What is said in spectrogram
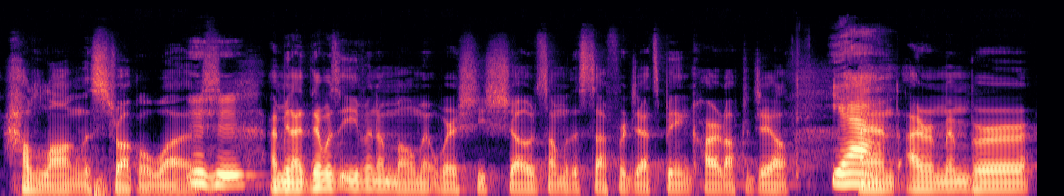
how long the struggle was. Mm-hmm. I mean, like, there was even a moment where she showed some of the suffragettes being carted off to jail. Yeah. and I remember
